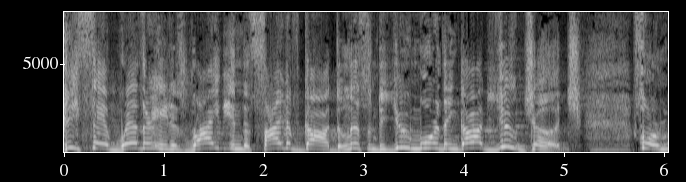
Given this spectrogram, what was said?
He said, Whether it is right in the sight of God to listen to you more than God, you judge. For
